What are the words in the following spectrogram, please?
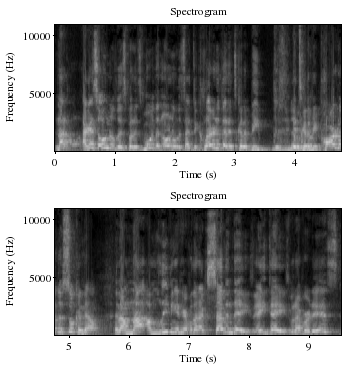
Not, I guess ownerless, but it's more than ownerless. I declared it that it's going to be, it's going to be part of the sukkah now, and I'm not. I'm leaving it here for the next seven days, eight days, whatever it is.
